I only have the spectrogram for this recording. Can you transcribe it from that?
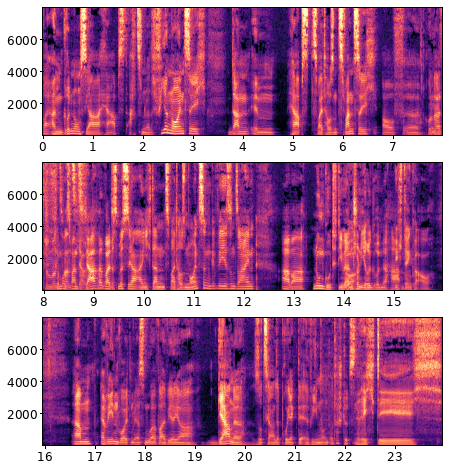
bei einem Gründungsjahr Herbst 1894 dann im Herbst 2020 auf äh, 125 125 Jahre, Jahre, weil das müsste ja eigentlich dann 2019 gewesen sein. Aber nun gut, die werden Ja. schon ihre Gründe haben. ich denke auch. Ähm, erwähnen wollten wir es nur, weil wir ja gerne soziale Projekte erwähnen und unterstützen. Richtig.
